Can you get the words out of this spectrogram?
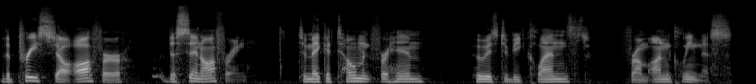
The priest shall offer the sin offering to make atonement for him who is to be cleansed from uncleanness.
